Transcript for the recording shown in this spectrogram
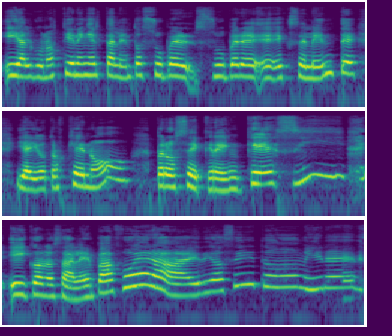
y algunos tienen el talento súper, súper eh, excelente y hay otros que no, pero se creen que sí. Y cuando salen para afuera, ay Diosito, miren.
